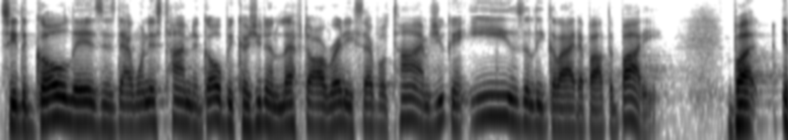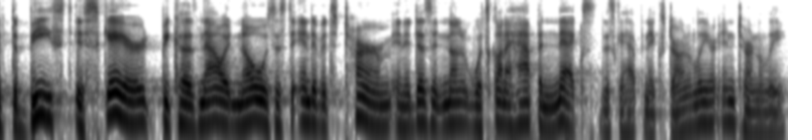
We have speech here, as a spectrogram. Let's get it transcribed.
See, the goal is is that when it's time to go, because you've done left already several times, you can easily glide about the body. But if the beast is scared because now it knows it's the end of its term and it doesn't know what's going to happen next, this can happen externally or internally,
